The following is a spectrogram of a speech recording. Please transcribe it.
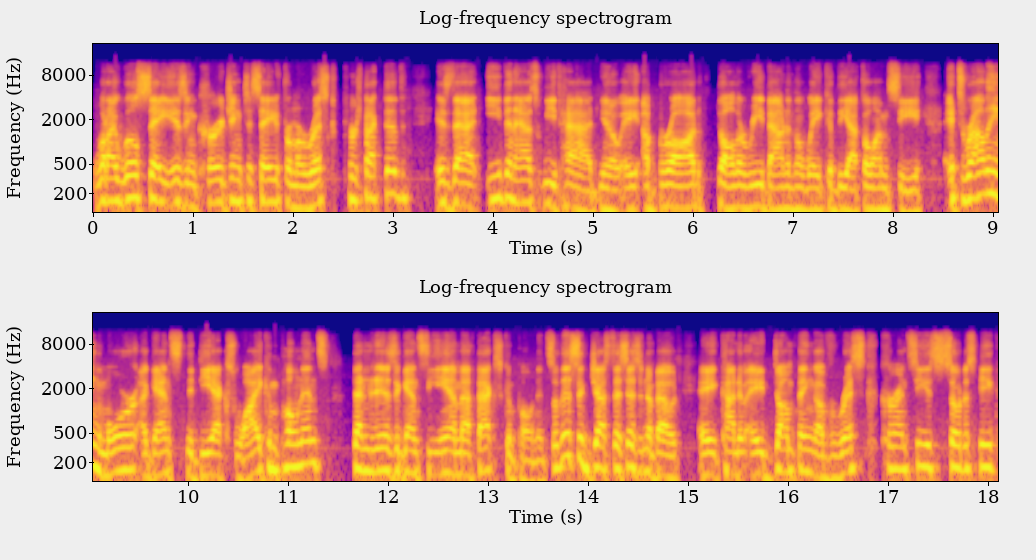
What I will say is encouraging to say from a risk perspective is that even as we've had, you know, a, a, broad dollar rebound in the wake of the FOMC, it's rallying more against the DXY components than it is against the EMFX component. So this suggests this isn't about a kind of a dumping of risk currencies, so to speak,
